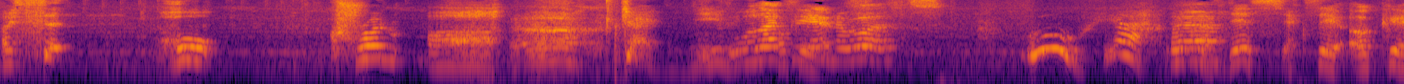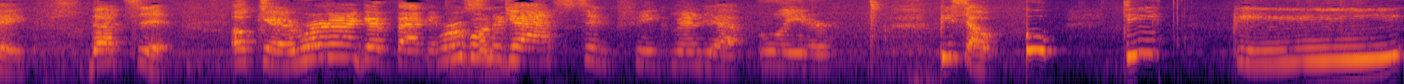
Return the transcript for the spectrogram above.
I said, whole crud. Ah, dang it. Well, that's okay. the end of us. Ooh, yeah. Look Yeah. at this sexy. Okay, that's it. Okay, we're gonna get back at We're this gonna ghast and pigmen Yeah. later. Peace out. Boop. Dee.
